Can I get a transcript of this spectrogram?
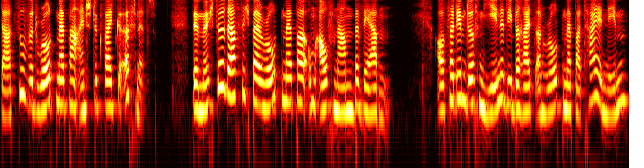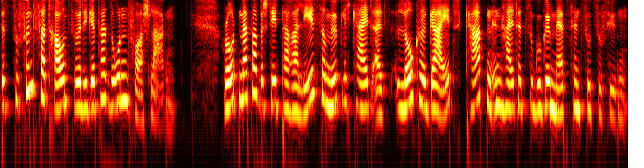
Dazu wird Roadmapper ein Stück weit geöffnet. Wer möchte, darf sich bei Roadmapper um Aufnahmen bewerben. Außerdem dürfen jene, die bereits an Roadmapper teilnehmen, bis zu fünf vertrauenswürdige Personen vorschlagen. Roadmapper besteht parallel zur Möglichkeit, als Local Guide Karteninhalte zu Google Maps hinzuzufügen.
